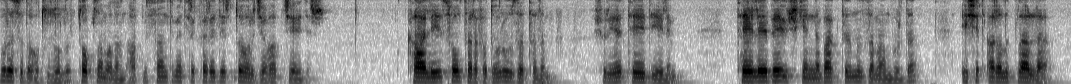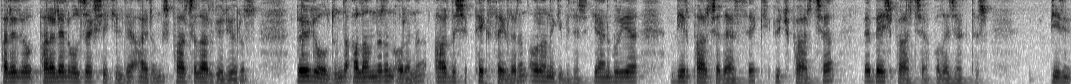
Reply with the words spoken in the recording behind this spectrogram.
Burası da 30 olur. Toplam alan 60 santimetre karedir. Doğru cevap C'dir. Kaleyi sol tarafa doğru uzatalım. Şuraya T diyelim. TLB üçgenine baktığımız zaman burada eşit aralıklarla paralel, paralel olacak şekilde ayrılmış parçalar görüyoruz. Böyle olduğunda alanların oranı ardışık tek sayıların oranı gibidir. Yani buraya bir parça dersek 3 parça ve 5 parça olacaktır. 1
